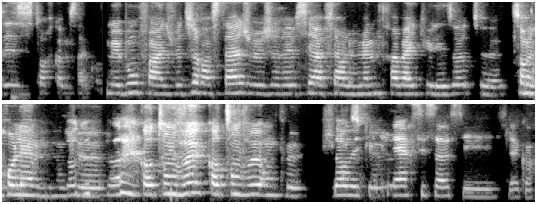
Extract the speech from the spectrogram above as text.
des histoires comme ça. Quoi. Mais bon, enfin, je veux dire, en stage, j'ai réussi à faire le même travail que les autres sans problème. Donc, quand on veut, quand on veut, on peut non, mais c'est clair, c'est ça, c'est d'accord.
